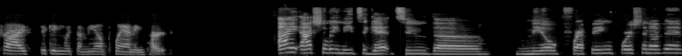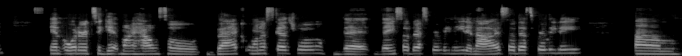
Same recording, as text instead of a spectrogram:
try sticking with the meal planning part? I actually need to get to the meal prepping portion of it in order to get my household back on a schedule that they so desperately need and I so desperately need. Um,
